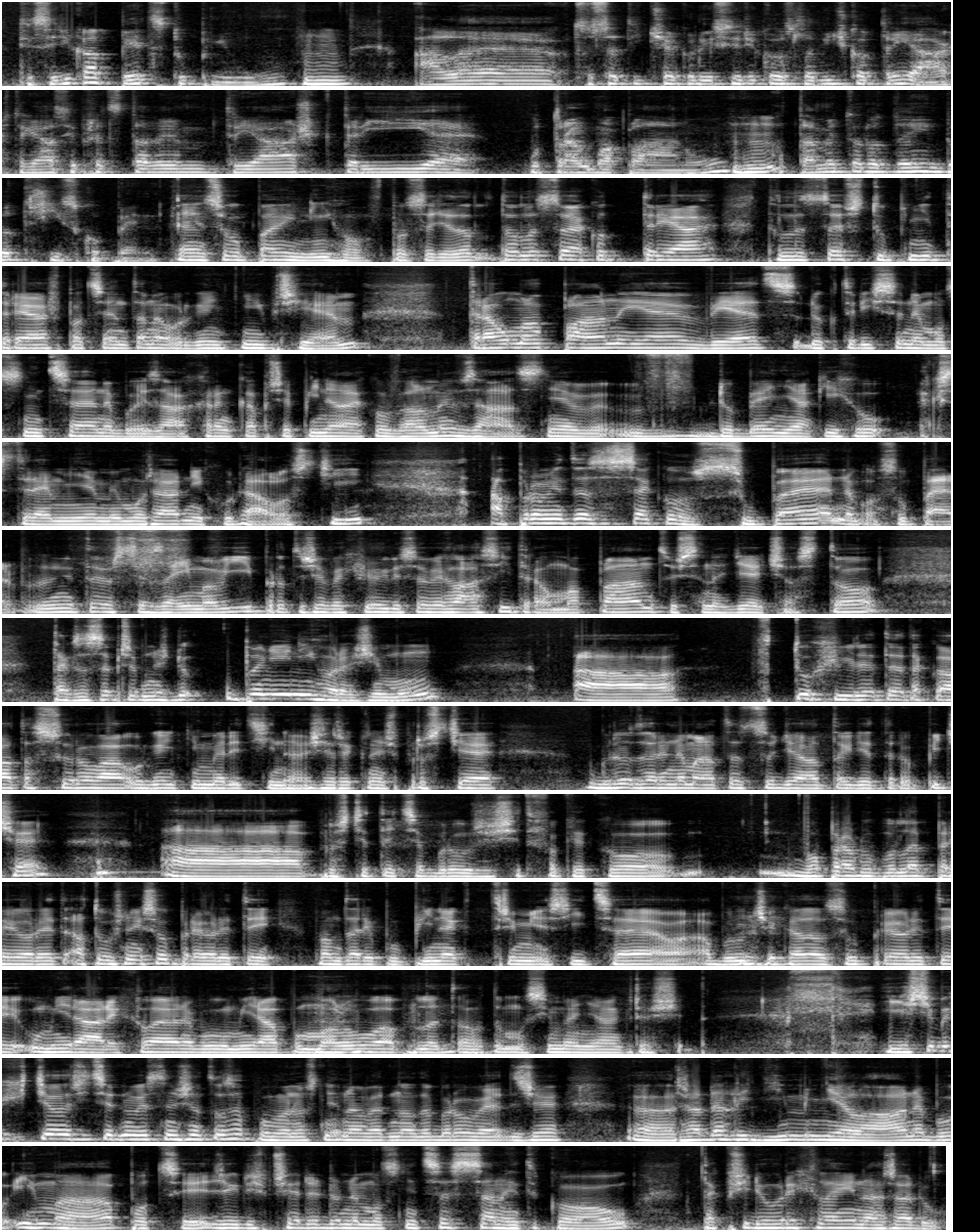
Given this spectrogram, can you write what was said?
Ty jsi říkal pět stupňů, mm-hmm. ale co se týče, jako když jsi říkal slovíčko triáž, tak já si představím triáž, který je u trauma plánu mm-hmm. a tam je to rozdělené do tří skupin. To je něco úplně jiného. V podstatě to, tohle je jako triáž, tohle je vstupní triáž pacienta na urgentní příjem. Trauma plán je věc, do které se nemocnice nebo je záchranka přepíná jako velmi vzácně v, v době nějakých extrémně mimořádných událostí. A pro mě to je zase jako super, nebo super, pro mě to je prostě zajímavý, protože ve chvíli, kdy se vyhlásí trauma plán, což se neděje často, tak zase přepneš do úplně jiného režimu a v tu chvíli to je taková ta surová urgentní medicína, že řekneš prostě, kdo tady nemáte co dělat, tak jděte do piče a prostě teď se budou řešit fakt jako opravdu podle priorit a to už nejsou priority, mám tady pupínek tři měsíce a, a budu mm-hmm. čekat, a jsou priority umírá rychle nebo umírá pomalu mm-hmm. a podle mhm. toho to musíme nějak řešit. Ještě bych chtěl říct jednu věc, než na to zapomenu, mě naved na dobrou věc, že uh, řada lidí měla nebo i má pocit, že když přijede do nemocnice s sanitkou, tak přijdou rychleji na řadu.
